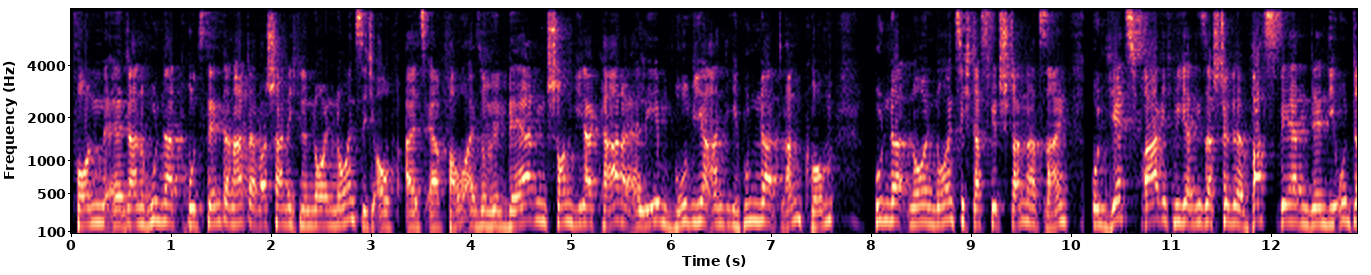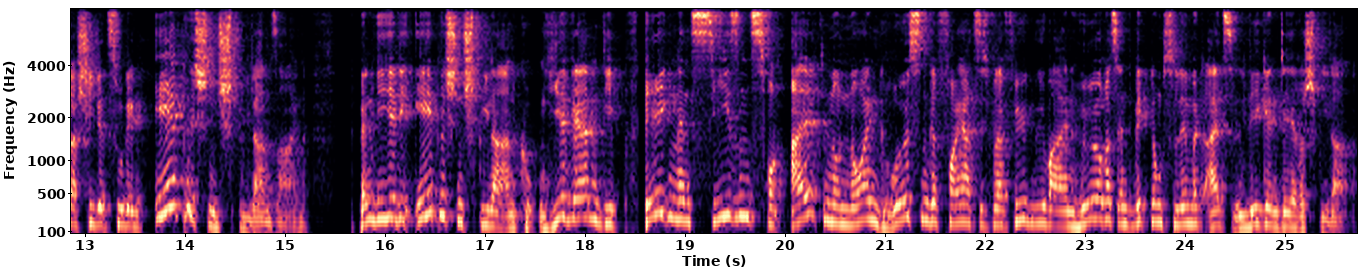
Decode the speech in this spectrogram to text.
von äh, dann 100%, dann hat er wahrscheinlich eine 99 auf als RV. Also wir werden schon wieder Kader erleben, wo wir an die 100 drankommen. 199, das wird Standard sein. Und jetzt frage ich mich an dieser Stelle, was werden denn die Unterschiede zu den epischen Spielern sein? Wenn wir hier die epischen Spieler angucken, hier werden die prägenden Seasons von alten und neuen Größen gefeiert. Sie verfügen über ein höheres Entwicklungslimit als legendäre Spieler.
